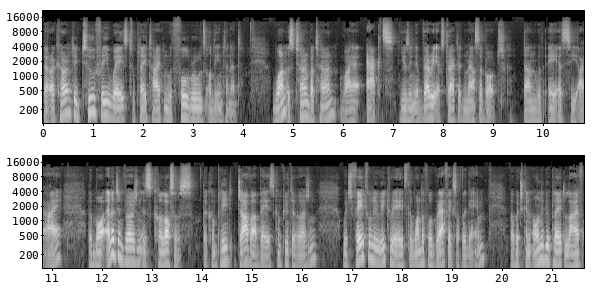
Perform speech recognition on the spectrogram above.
There are currently two free ways to play Titan with full rules on the internet. One is turn by turn via acts using a very abstracted masterboard done with ASCII. The more elegant version is Colossus, the complete Java based computer version, which faithfully recreates the wonderful graphics of the game, but which can only be played live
